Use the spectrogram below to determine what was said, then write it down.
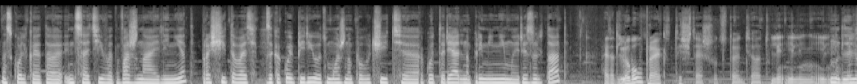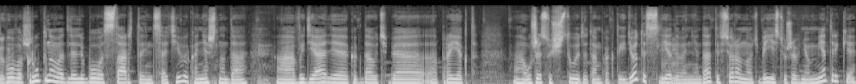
насколько эта инициатива важна или нет, просчитывать, за какой период можно получить э, какой-то реально применимый результат, это для любого проекта, ты считаешь, что стоит делать или, или, или ну, Для любого говоришь, крупного, для любого старта инициативы, конечно, да. А в идеале, когда у тебя э, проект а, уже существует и там как-то идет исследование, угу. да, ты все равно, у тебя есть уже в нем метрики,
